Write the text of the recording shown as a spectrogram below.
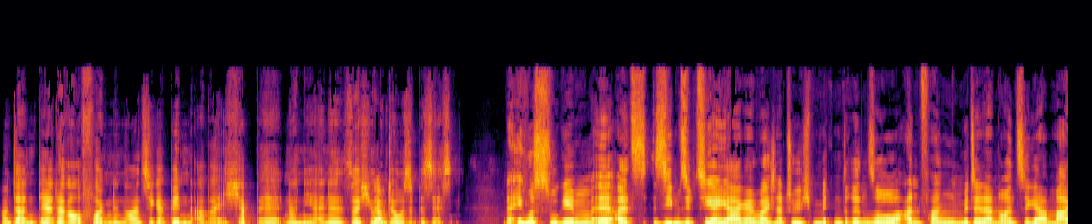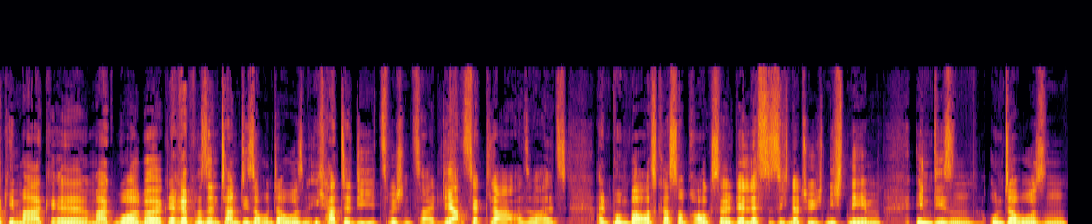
und dann der darauffolgenden 90er bin, aber ich habe äh, noch nie eine solche ja. Unterhose besessen. Na, ich muss zugeben, äh, als 77er Jahrgang war ich natürlich mittendrin, so Anfang, Mitte der 90er, Marky Mark, äh, Mark Wahlberg, der Repräsentant dieser Unterhosen. Ich hatte die zwischenzeitlich, ja. ist ja klar. Also als ein Pumper aus Castrop-Rauxel, der lässt es sich natürlich nicht nehmen, in diesen Unterhosen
